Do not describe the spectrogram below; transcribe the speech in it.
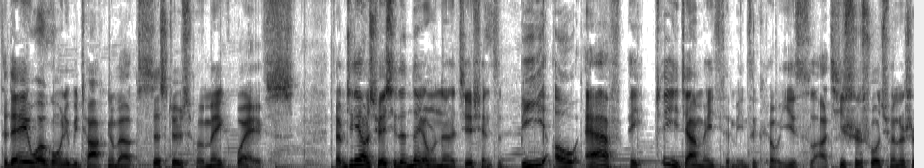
Today we're going to be talking about sisters who make waves. 咱们今天要学习的内容呢，节选自 BOF。哎，这一家媒体的名字可有意思了啊！其实说全了是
